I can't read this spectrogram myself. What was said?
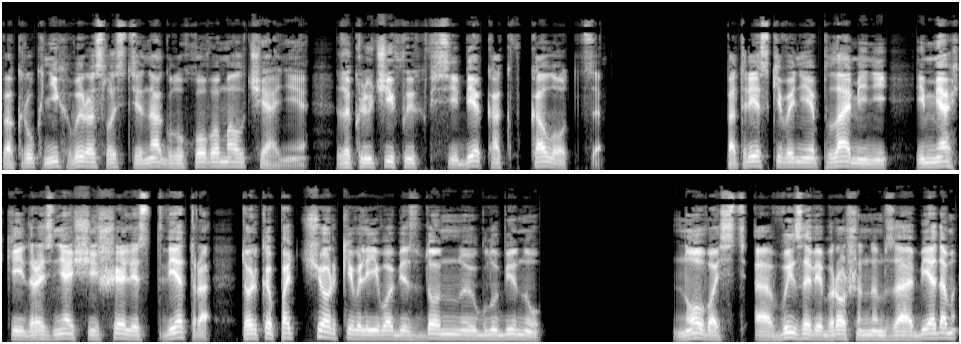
вокруг них выросла стена глухого молчания, заключив их в себе, как в колодце. Потрескивание пламени и мягкий дразнящий шелест ветра только подчеркивали его бездонную глубину. Новость о вызове, брошенном за обедом,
